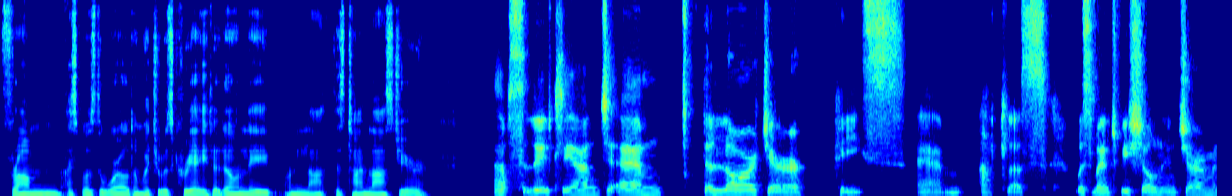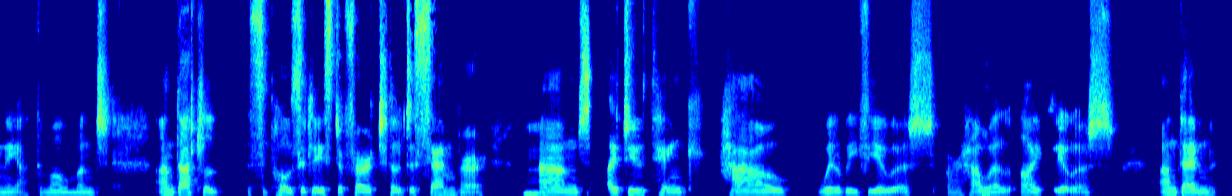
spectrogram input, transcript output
from, I suppose, the world in which it was created only only la- this time last year. Absolutely, and um, the larger piece, um, Atlas, was meant to be shown in Germany at the moment, and that'll supposedly is deferred till December. Mm. And I do think how will we view it or how will I view it? And then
